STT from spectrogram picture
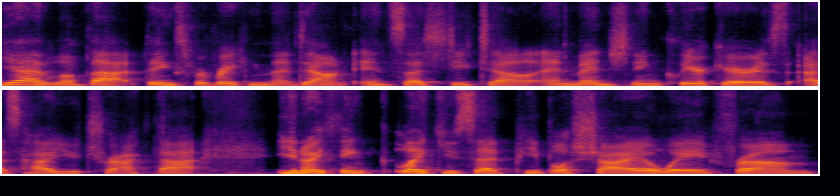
Yeah, I love that. Thanks for breaking that down in such detail and mentioning ClearCare as, as how you track that. You know, I think, like you said, people shy away from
